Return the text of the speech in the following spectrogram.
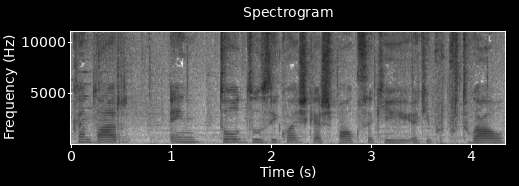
cantar em todos e quaisquer palcos aqui, aqui por Portugal.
